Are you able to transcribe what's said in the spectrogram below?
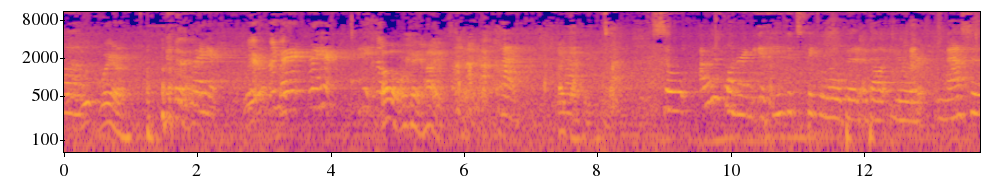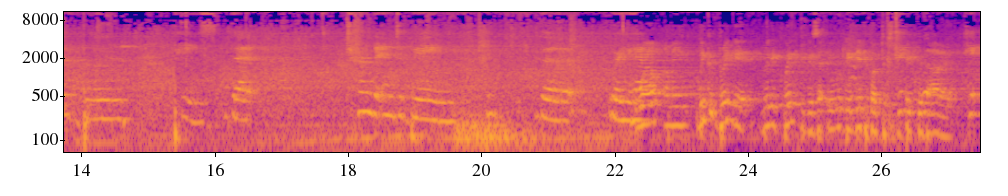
Uh, Where? right here. Where? Right, right, right here. Hey. Oh, okay. Hi. Hi. Hi, Kathy. So I was wondering if you could speak a little bit about your massive blue piece that turned into being the where you have. Well, I mean, we could bring it really quick because it would be difficult to speak without it. Can,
